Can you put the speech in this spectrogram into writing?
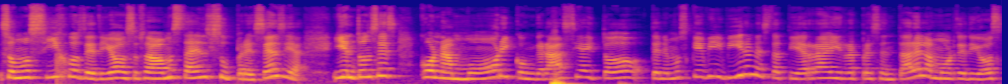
somos hijos de Dios. O sea, vamos a estar en su presencia. Y entonces, con amor y con gracia y todo, tenemos que vivir en esta tierra y representar el amor de Dios.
